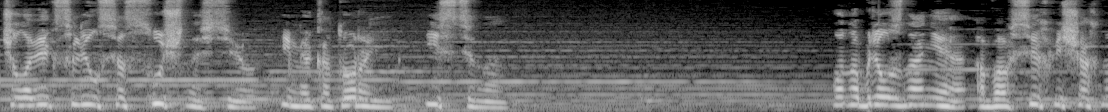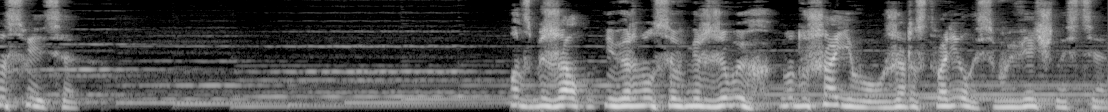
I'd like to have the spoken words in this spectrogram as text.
Человек слился с сущностью, имя которой – истина. Он обрел знания обо всех вещах на свете – Он сбежал и вернулся в мир живых, но душа его уже растворилась в вечности.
